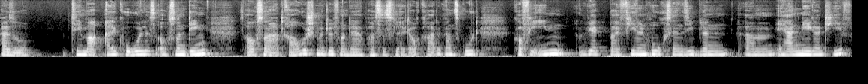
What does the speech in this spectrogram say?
Also Thema Alkohol ist auch so ein Ding, ist auch so eine Art Rauschmittel, von daher passt es vielleicht auch gerade ganz gut. Koffein wirkt bei vielen Hochsensiblen ähm, eher negativ.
